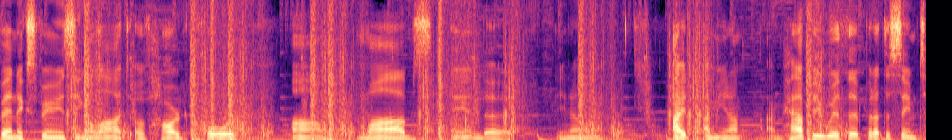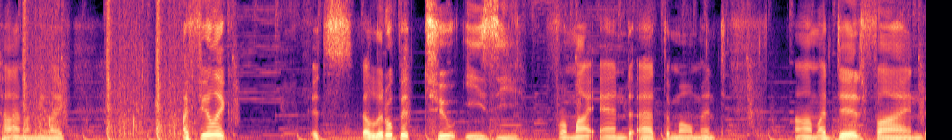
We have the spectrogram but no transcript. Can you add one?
been experiencing a lot of hardcore um, mobs and uh, you know I, I mean I'm, I'm happy with it but at the same time I mean like I feel like it's a little bit too easy from my end at the moment. Um, I did find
